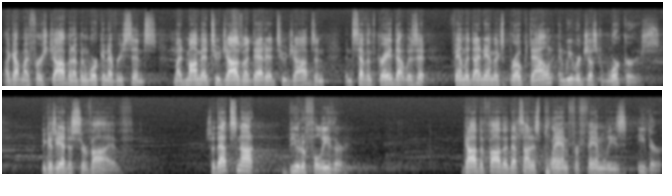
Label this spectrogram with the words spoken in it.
I got my first job, and I've been working ever since. My mom had two jobs, my dad had two jobs, and in seventh grade, that was it family dynamics broke down, and we were just workers because he had to survive. So that's not beautiful either. God the Father, that's not his plan for families either.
